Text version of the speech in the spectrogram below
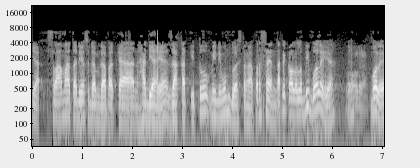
Ya, selama tadi yang sudah mendapatkan hadiah ya, zakat itu minimum dua setengah persen. Tapi kalau lebih boleh ya. Ya. Boleh. Boleh,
